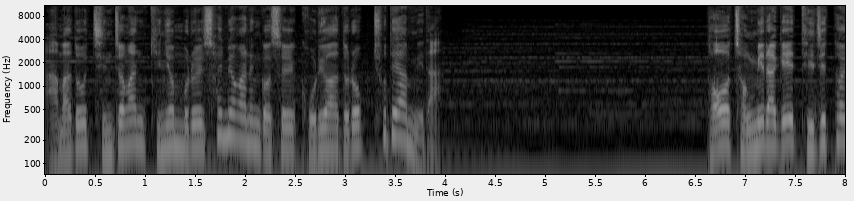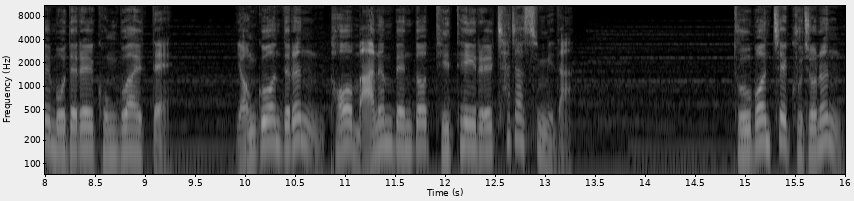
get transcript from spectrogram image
아마도 진정한 기념물을 설명하는 것을 고려하도록 초대합니다. 더 정밀하게 디지털 모델을 공부할 때 연구원들은 더 많은 밴더 디테일을 찾았습니다. 두 번째 구조는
